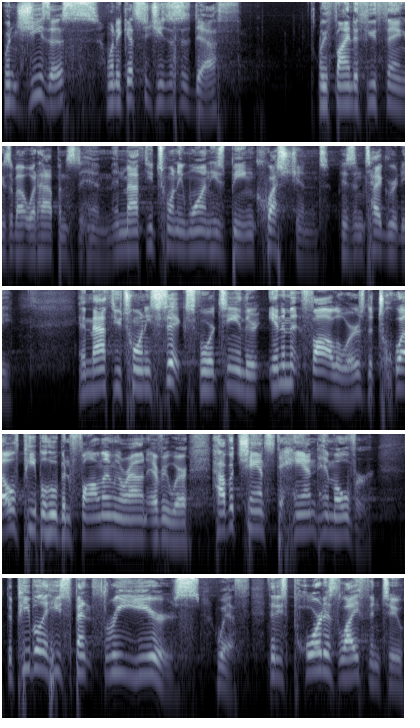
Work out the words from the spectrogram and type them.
When Jesus, when it gets to Jesus' death, we find a few things about what happens to him. In Matthew 21, he's being questioned, his integrity. In Matthew 26, 14, their intimate followers, the 12 people who've been following around everywhere, have a chance to hand him over the people that he spent three years with, that he's poured his life into,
